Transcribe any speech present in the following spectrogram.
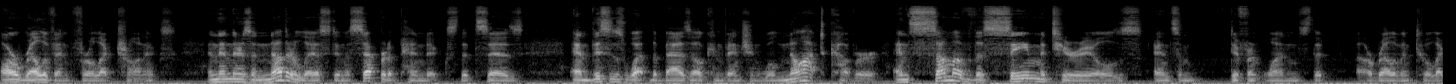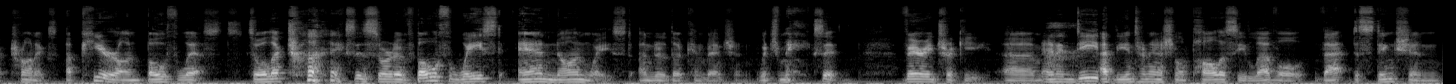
are relevant for electronics. And then there's another list in a separate appendix that says and this is what the Basel Convention will not cover. And some of the same materials and some different ones that are relevant to electronics appear on both lists. So electronics is sort of both waste and non waste under the convention, which makes it very tricky. Um, and indeed, at the international policy level, that distinction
